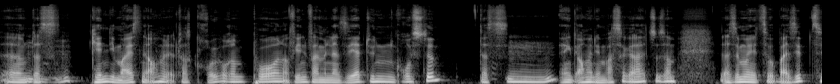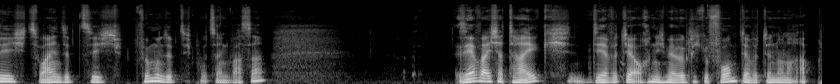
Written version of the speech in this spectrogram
Äh, das mhm. kennen die meisten auch mit etwas gröberen Poren, auf jeden Fall mit einer sehr dünnen Kruste. Das mhm. hängt auch mit dem Wassergehalt zusammen. Da sind wir jetzt so bei 70, 72, 75 Prozent Wasser sehr weicher Teig, der wird ja auch nicht mehr wirklich geformt, der wird ja nur noch ab,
